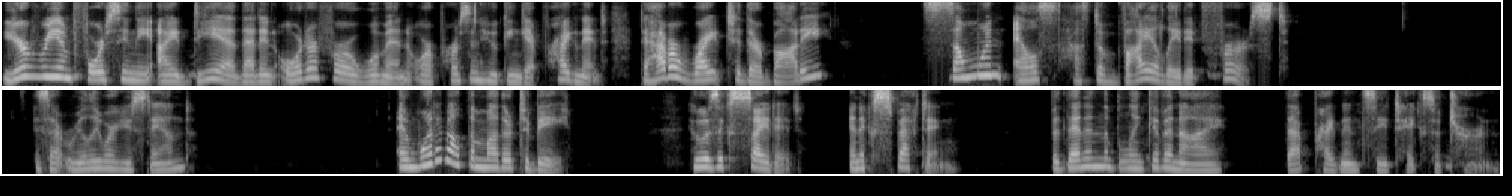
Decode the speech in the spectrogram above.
you're reinforcing the idea that in order for a woman or a person who can get pregnant to have a right to their body, someone else has to violate it first. Is that really where you stand? And what about the mother to be who is excited and expecting but then, in the blink of an eye, that pregnancy takes a mm. turn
